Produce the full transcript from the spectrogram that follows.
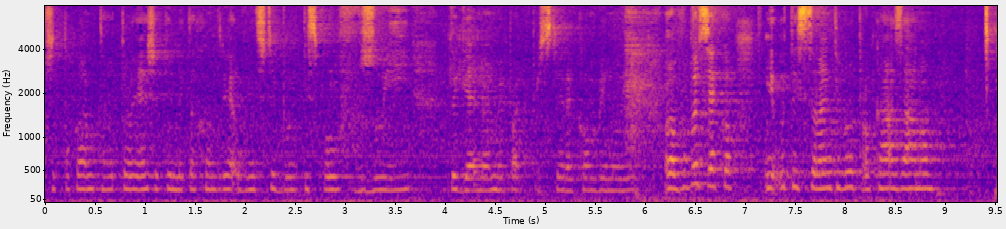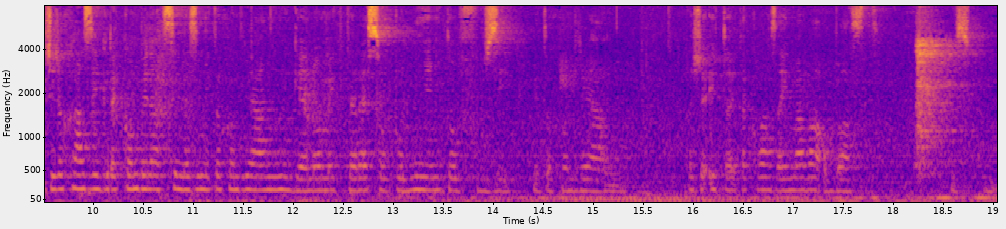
předpokladem tohoto je, že ty mitochondrie uvnitř ty buňky spolu fuzují, ty genomy pak prostě rekombinují. Ono vůbec jako i u ty silenky bylo prokázáno, že dochází k rekombinaci mezi mitochondriálními genomy, které jsou podmíněny tou fuzí mitochondriální. Takže i to je taková zajímavá oblast výzkumu.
